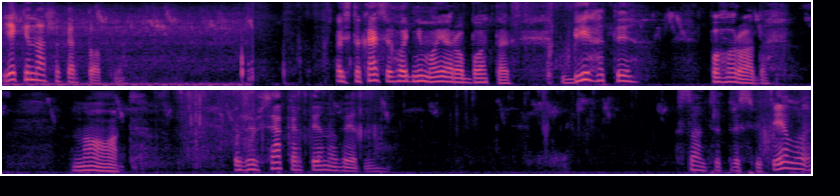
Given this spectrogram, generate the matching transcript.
як і наша картопля. Ось така сьогодні моя робота. Бігати по городах. Ну от. Уже вся картина видно. Сонце присвітило.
